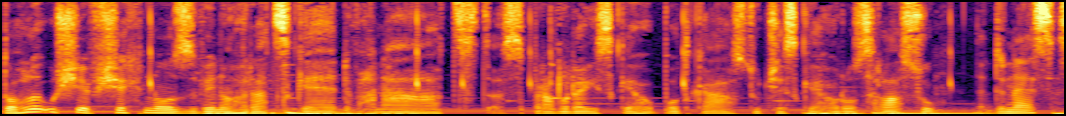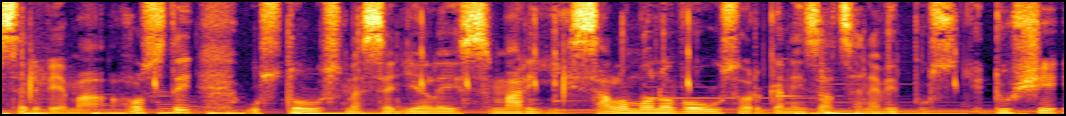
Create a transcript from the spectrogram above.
Tohle už je všechno z Vinohradské 12, z pravodajského podcastu Českého rozhlasu. Dnes se dvěma hosty u stolu jsme seděli s Marí Salomonovou z organizace Nevypustit duši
